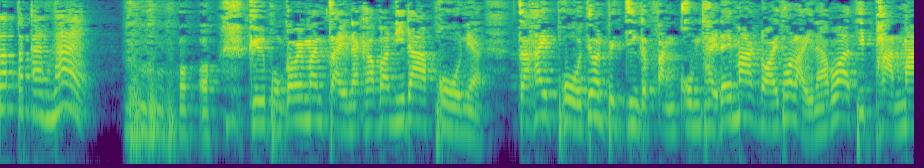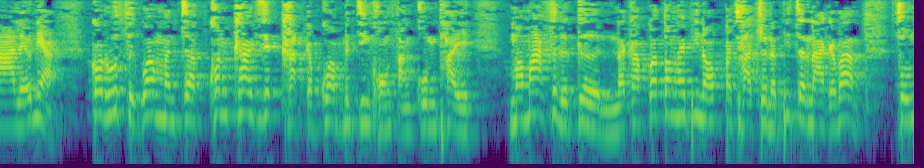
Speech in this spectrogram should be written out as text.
รับประกันได้ คือผมก็ไม่มั่นใจนะครับ ว่านิดาโพลเนี่ย จะให้โพลที่มันเป็นจริงกับสังคมไทยได้มากน้อยเท่าไหร่นะเพราะว่าที่ผ่านมาแล้วเนี่ย ก็รู้สึกว่ามันจะค่อนข้างที่จะขัดกับความเป็นจริงของสังคมไทยมามากเสียเหลือเกินนะครับ ก็ต้องให้พี่น้องประชาชนพิจารณากันว่า สม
